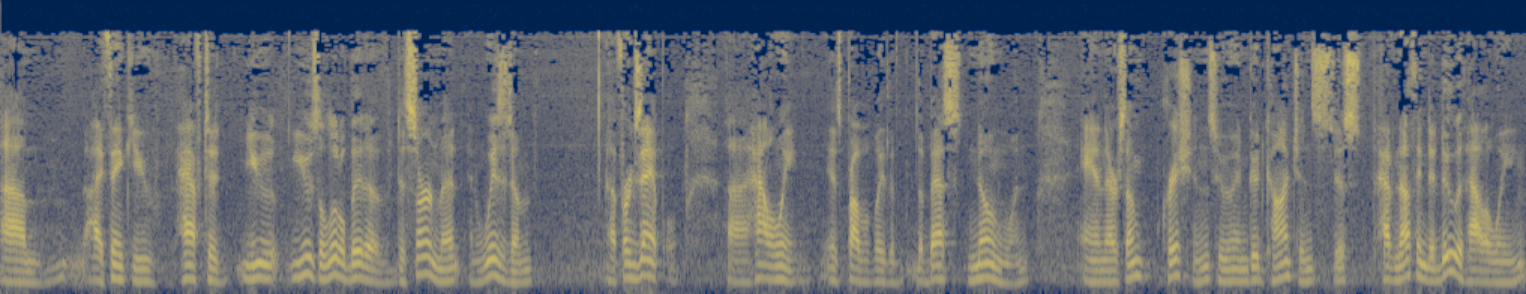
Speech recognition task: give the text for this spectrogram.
Um, I think you have to u- use a little bit of discernment and wisdom. Uh, for example, uh, Halloween is probably the, the best known one. And there are some Christians who, in good conscience, just have nothing to do with Halloween.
